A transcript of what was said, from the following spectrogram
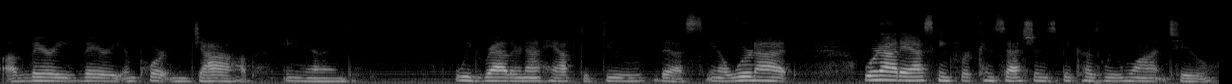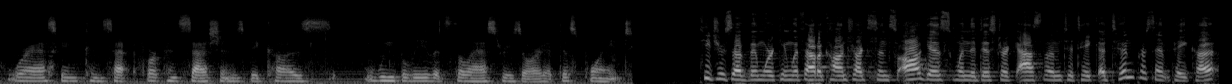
a very, very important job, and we'd rather not have to do this. You know, we're not, we're not asking for concessions because we want to. We're asking conce- for concessions because we believe it's the last resort at this point. Teachers have been working without a contract since August when the district asked them to take a 10% pay cut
